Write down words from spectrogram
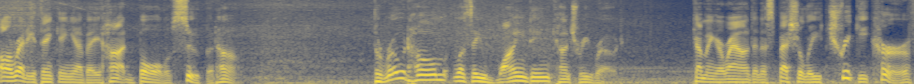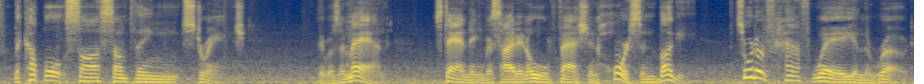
already thinking of a hot bowl of soup at home. The road home was a winding country road. Coming around an especially tricky curve, the couple saw something strange. There was a man standing beside an old-fashioned horse and buggy, sort of halfway in the road.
